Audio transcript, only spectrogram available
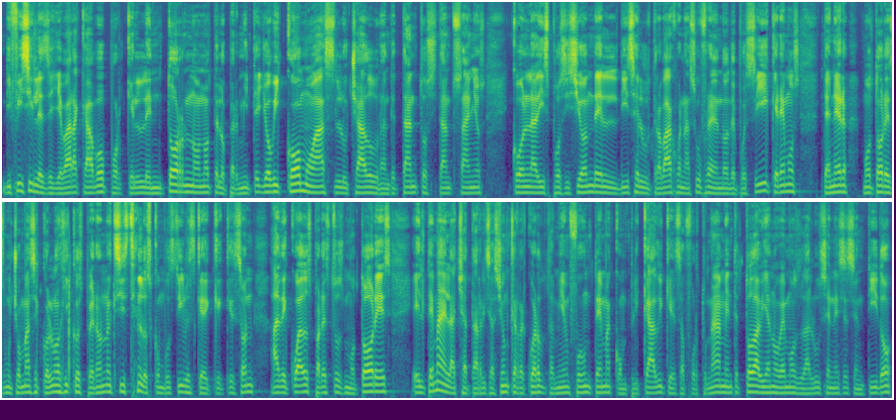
difíciles de llevar a cabo porque el entorno no te lo permite. Yo vi cómo has luchado durante tantos y tantos años con la disposición del diésel ultrabajo en azufre, en donde pues sí queremos tener motores mucho más ecológicos, pero no existen los combustibles que, que, son adecuados para estos motores. El tema de la chatarrización, que recuerdo también fue un tema complicado y que desafortunadamente todavía no vemos la luz en ese sentido.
